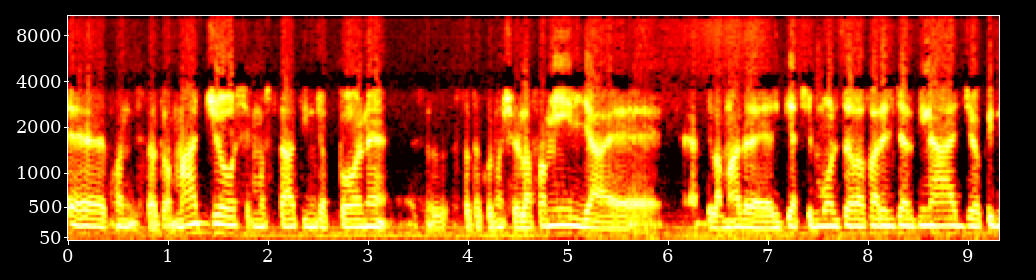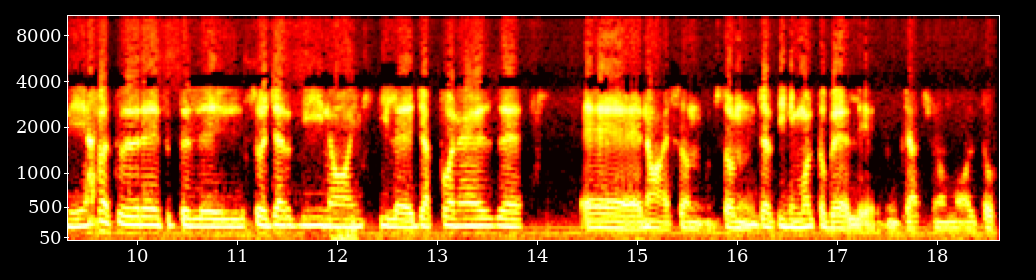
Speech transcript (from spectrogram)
eh, quando è stato a maggio siamo stati in Giappone, sono stato a conoscere la famiglia e anche la madre gli piace molto fare il giardinaggio, quindi ha fatto vedere tutto il, suo giardino in stile giapponese. Eh, no, sono son giardini molto belli, mi piacciono molto.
